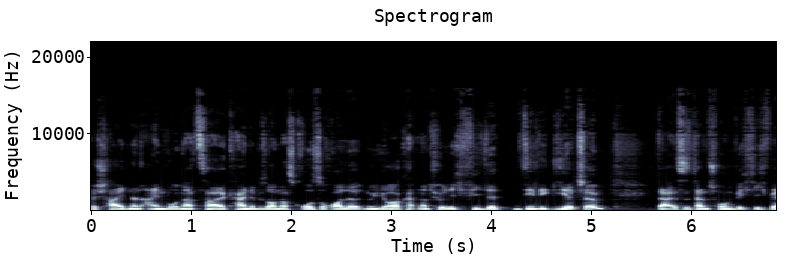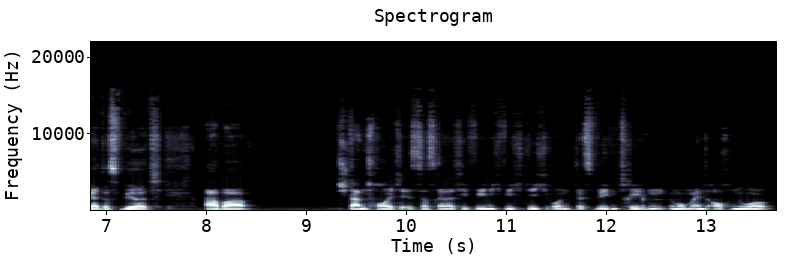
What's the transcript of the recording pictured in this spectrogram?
bescheidenen Einwohnerzahl keine besonders große Rolle. New York hat natürlich viele Delegierte. Da ist es dann schon wichtig, wer das wird. Aber Stand heute ist das relativ wenig wichtig und deswegen treten im Moment auch nur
